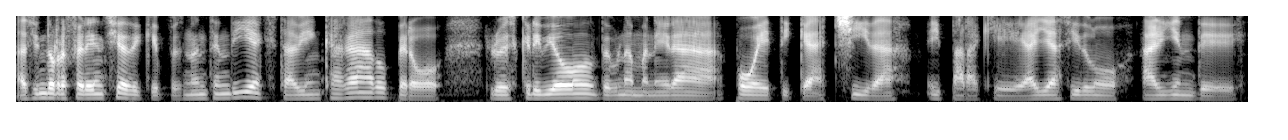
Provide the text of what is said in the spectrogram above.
haciendo referencia de que pues no entendía, que estaba bien cagado, pero lo escribió de una manera poética, chida, y para que haya sido alguien de,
